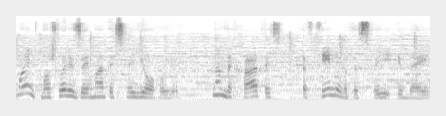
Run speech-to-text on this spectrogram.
мають можливість займатися йогою, надихатись та втілювати свої ідеї.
